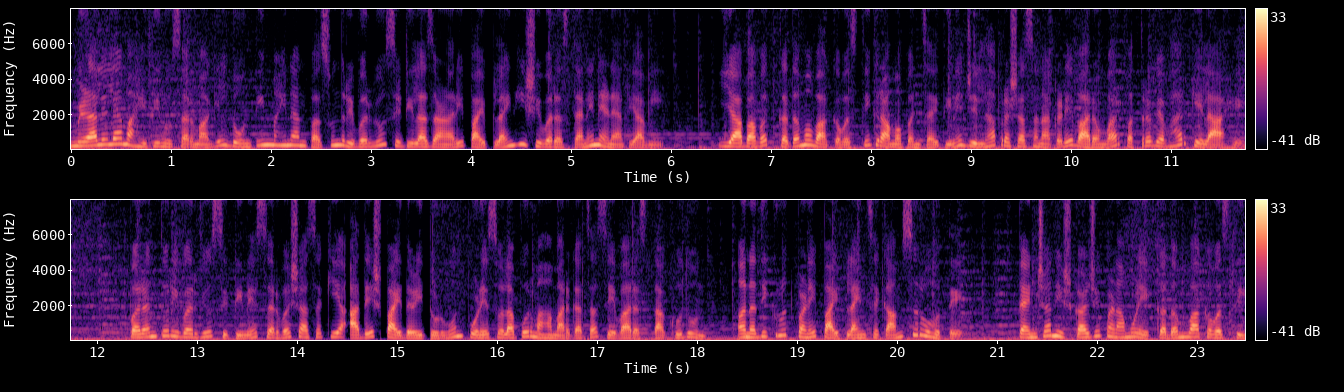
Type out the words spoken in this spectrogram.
मिळालेल्या माहितीनुसार मागील दोन तीन महिन्यांपासून रिव्हरव्ह्यू सिटीला जाणारी पाईपलाईन ही शिवरस्त्याने नेण्यात यावी. याबाबत कदम वाकवस्ती ग्रामपंचायतीने जिल्हा प्रशासनाकडे वारंवार पत्रव्यवहार केला आहे. परंतु रिव्हरव्ह्यू सिटीने सर्व शासकीय आदेश पायदळी तुडवून पुणे सोलापूर महामार्गाचा सेवा रस्ता खोदून अनधिकृतपणे पाईपलाईनचे काम सुरू होते. त्यांच्या निष्काळजीपणामुळे कदमवाकवस्ती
